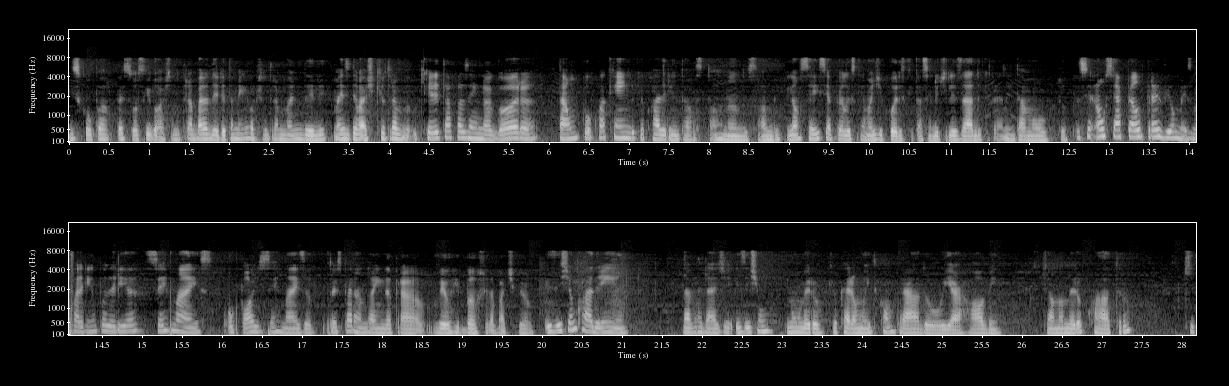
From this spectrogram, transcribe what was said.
Desculpa pessoas que gostam do trabalho dele. Eu também gosto do trabalho dele. Mas eu acho que o, tra- o que ele tá fazendo agora tá um pouco aquém do que o quadrinho tava se tornando, sabe? Não sei se é pelo esquema de cores que tá sendo utilizado, que pra mim tá morto. Ou se- é pelo preview mesmo. O quadrinho poderia ser mais. Ou pode ser mais. Eu tô esperando ainda pra ver o rebuff da Batgirl. Existe um quadrinho. Na verdade, existe um número que eu quero muito comprar do Are Robin, que é o número 4 que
